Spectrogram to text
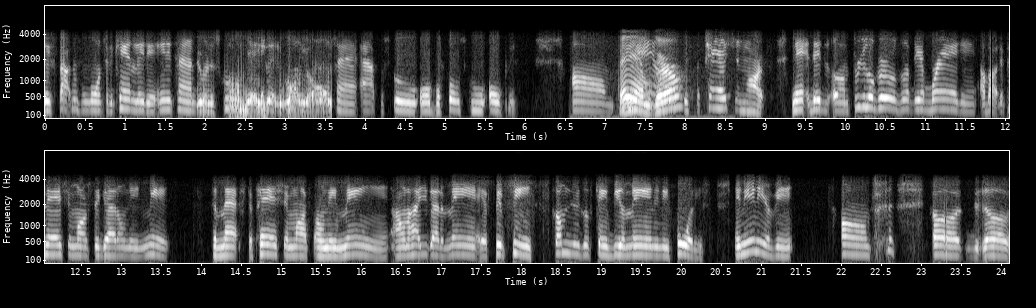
they stopped them from going to the candy lady at any time during the school day. You had to go on your own time after school or before school opened. Um, Damn, girl. It's the passion marks. Now, they, um, three little girls up there bragging about the passion marks they got on their neck to match the passion marks on their man. I don't know how you got a man at 15. Some niggas can't be a man in their 40s. In any event, um, uh, uh,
